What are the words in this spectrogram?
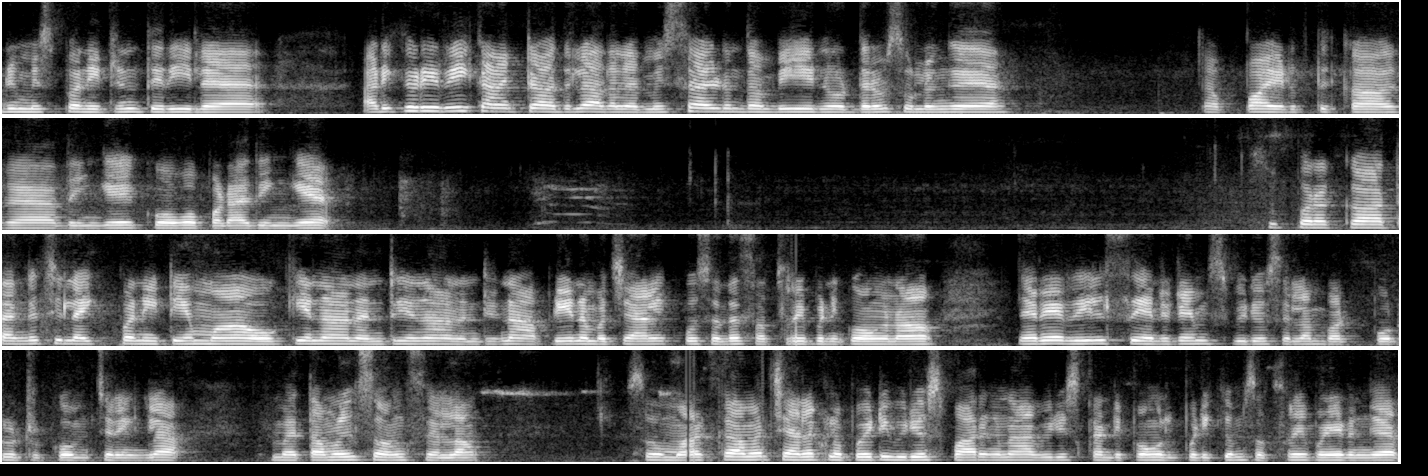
எப்படி மிஸ் பண்ணிட்டேன்னு தெரியல. அடிக்கடி ரீகனெக்ட் ஆகுதுல அதில் மிஸ் ஆகிடும் தம்பி. இன்னொரு தடவை சொல்லுங்கள் தப்பாக எடுத்துக்காகாதீங்க கோபப்படாதீங்க சூப்பர் அக்கா தங்கச்சி லைக் பண்ணிட்டேம்மா. ஓகேண்ணா நன்றிண்ணா நன்றிண்ணா. அப்படியே நம்ம சேனலுக்கு புதுசாக தான் சப்ஸ்கிரைப் பண்ணிக்கோங்கண்ணா. நிறைய ரீல்ஸ் என்டர்டைன்ஸ் வீடியோஸ் எல்லாம் பட் போட்டுட்ருக்கோம் சரிங்களா? நம்ம தமிழ் சாங்ஸ் எல்லாம். ஸோ மறக்காமல் சேனலுக்குள்ளே போயிட்டு வீடியோஸ் பாருங்கண்ணா. வீடியோஸ் கண்டிப்பாக உங்களுக்கு பிடிக்கும். சப்ஸ்கிரைப் பண்ணிவிடுங்க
